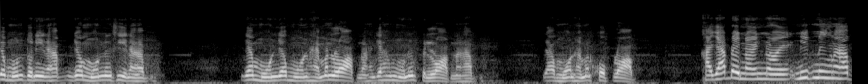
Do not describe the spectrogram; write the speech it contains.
ยาหมุนตัวนี้นะครับยาหมุนจังซี่นะครับยาหมุนยาหมุนให้มันรอบนะยาหมุนให้เป็นรอบนะครับยาหมุนให้มันครบรอบ ขยับได้หน่อยนิดนึงนะครับ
